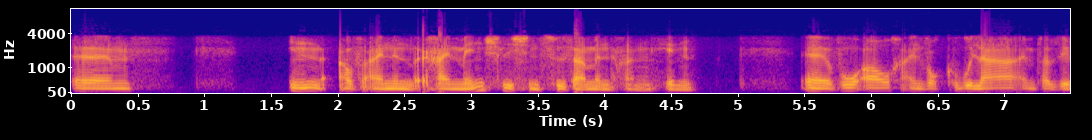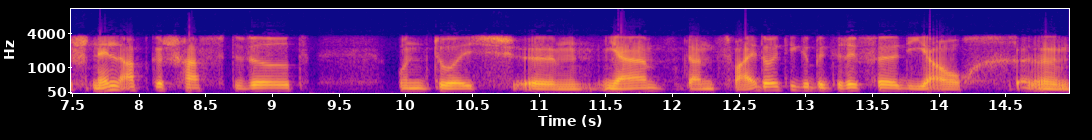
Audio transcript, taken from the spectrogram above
ähm, in, auf einen rein menschlichen Zusammenhang hin, äh, wo auch ein Vokabular einfach sehr schnell abgeschafft wird und durch ähm, ja dann zweideutige Begriffe, die auch äh,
